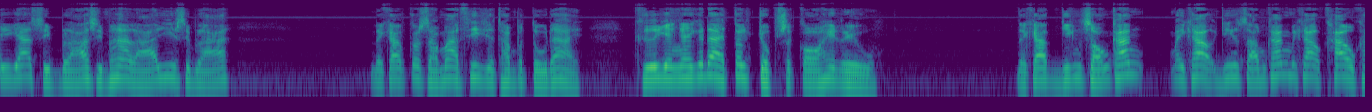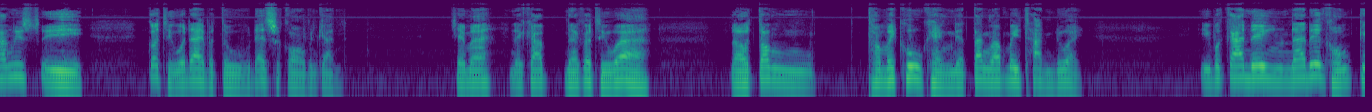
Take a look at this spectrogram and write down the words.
ระยะสิบหลาสิบห้าหลายี่สิบหลานะครับ ก็สามารถที่จะทำประตูได้ คือยังไงก็ได้ต้องจบสกอร์ให้เร็วนะครับ ยิงสองครั้งไม่เข้า ยิงสามครั้งไม่เข้าเข้าครั้งที่สี่ ก็ถือว่าได้ประตูได้สกอร์เหมือนกัน ใช่ไหมนะครับนะก็ถือว่าเราต้องทำให้คู่แข่งเนี่ยตั้งรับไม่ทันด้วย อีกประการหนึ่งนะเรื่องของเก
